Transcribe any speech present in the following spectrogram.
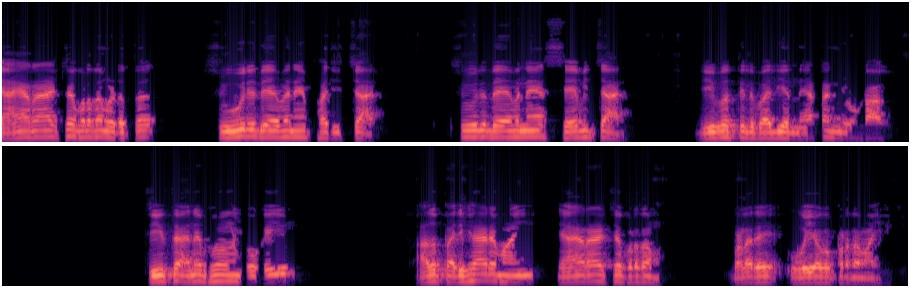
ഞായറാഴ്ച വ്രതം എടുത്ത് സൂര്യദേവനെ ഭജിച്ചാൽ സൂര്യദേവനെ സേവിച്ചാൽ ജീവിതത്തിൽ വലിയ നേട്ടങ്ങൾ ഉണ്ടാകും ചീത്ത അനുഭവങ്ങൾക്കൊക്കെയും അത് പരിഹാരമായി ഞായറാഴ്ച വ്രതം വളരെ ഉപയോഗപ്രദമായിരിക്കും.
